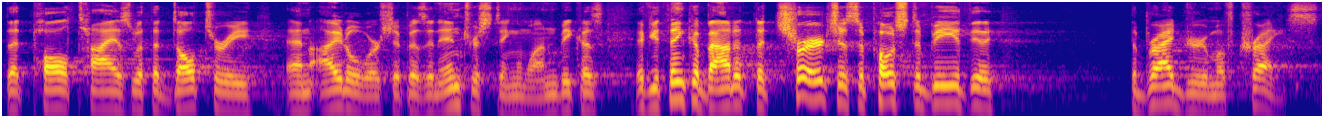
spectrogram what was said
that Paul ties with adultery and idol worship is an interesting one because if you think about it, the church is supposed to be the, the bridegroom of Christ.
